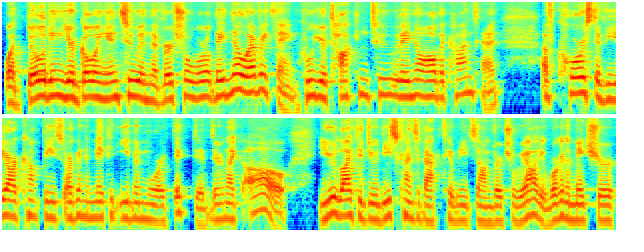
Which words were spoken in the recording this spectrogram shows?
what building you're going into in the virtual world. They know everything, who you're talking to, they know all the content. Of course, the VR companies are going to make it even more addictive. They're like, oh, you like to do these kinds of activities on virtual reality. We're going to make sure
